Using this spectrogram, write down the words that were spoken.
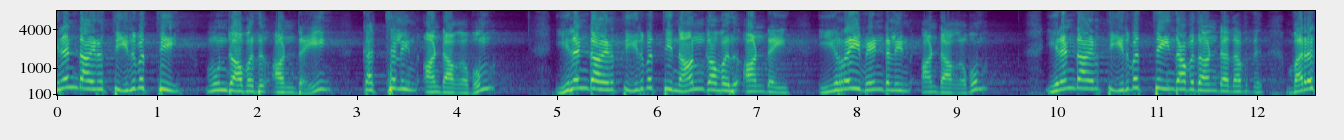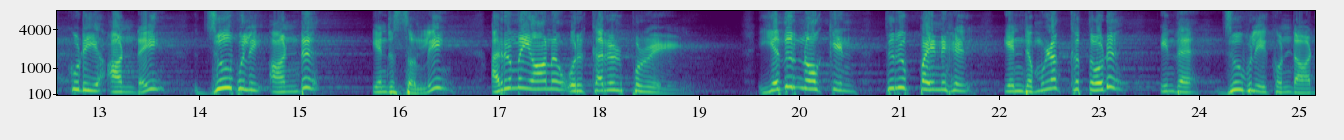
இரண்டாயிரத்தி இருபத்தி மூன்றாவது ஆண்டை கற்றலின் ஆண்டாகவும் இரண்டாயிரத்தி இருபத்தி நான்காவது ஆண்டை இறைவேண்டலின் ஆண்டாகவும் இரண்டாயிரத்தி இருபத்தி ஐந்தாவது ஆண்டு அதாவது வரக்கூடிய ஆண்டை ஜூபிலி ஆண்டு என்று சொல்லி அருமையான ஒரு கருள்பொருள் எதிர்நோக்கின் திருப்பயணிகள் என்ற முழக்கத்தோடு இந்த ஜூபிலியை கொண்டாட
